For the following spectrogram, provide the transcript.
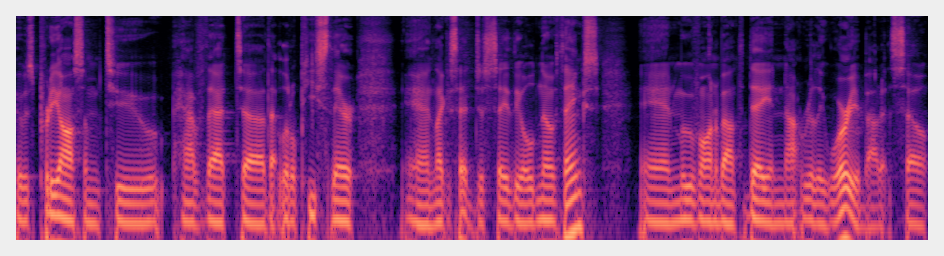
it was pretty awesome to have that uh, that little piece there. And like I said, just say the old no thanks and move on about the day and not really worry about it. So,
